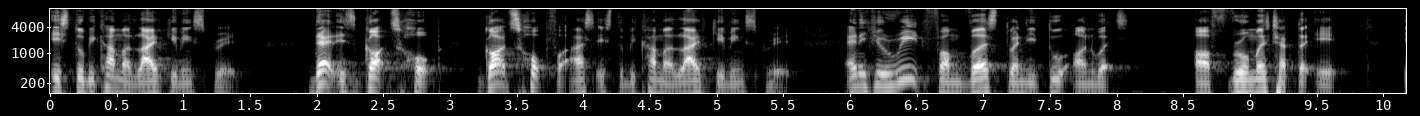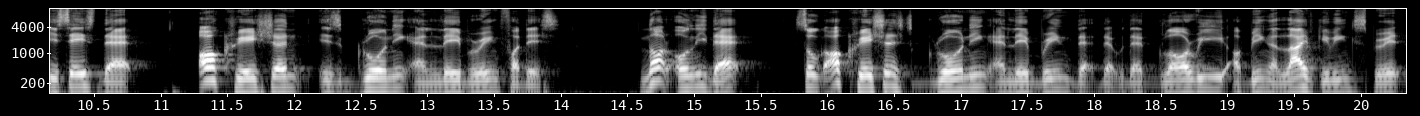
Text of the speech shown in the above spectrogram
is to become a life giving spirit. That is God's hope. God's hope for us is to become a life giving spirit. And if you read from verse 22 onwards of Romans chapter 8, it says that all creation is groaning and laboring for this. Not only that, so all creation is groaning and laboring that, that the glory of being a life giving spirit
